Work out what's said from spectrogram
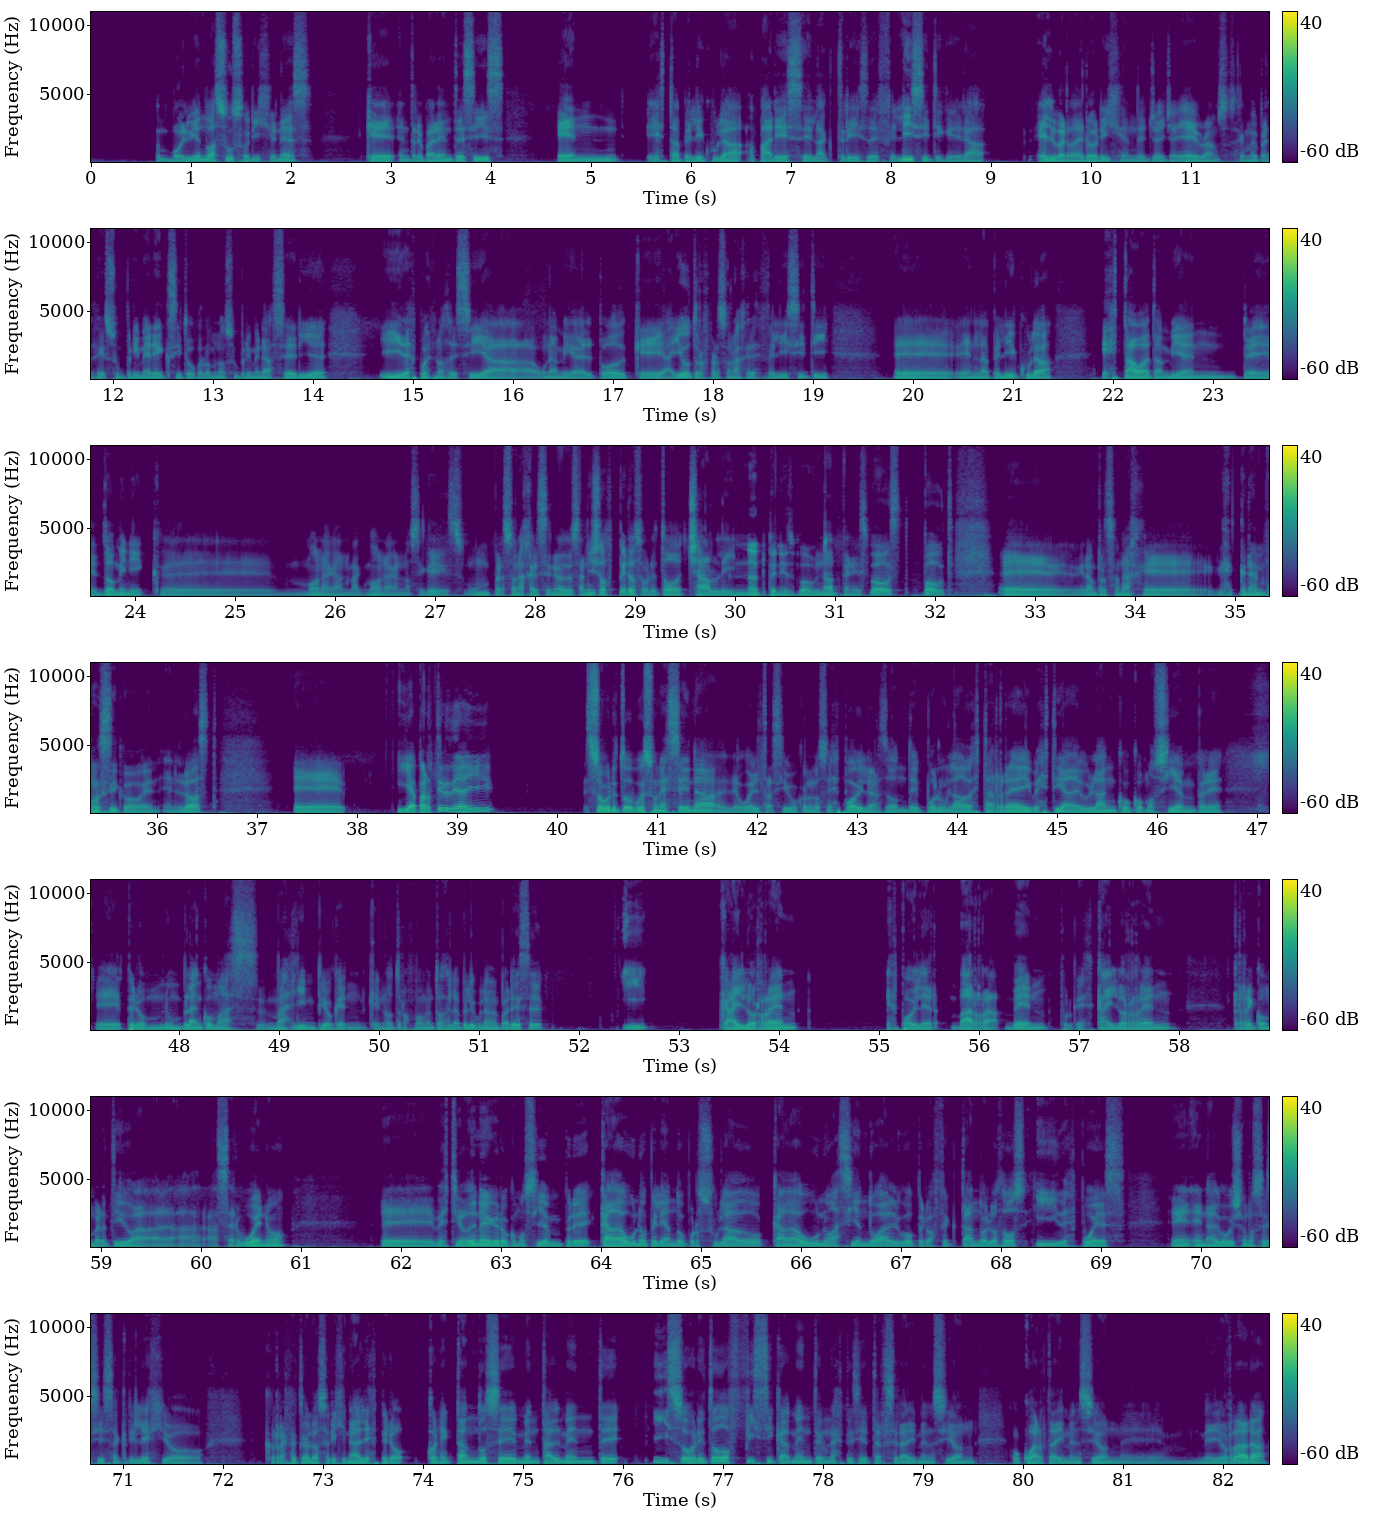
volviendo a sus orígenes, que entre paréntesis, en esta película aparece la actriz de Felicity, que era el verdadero origen de J.J. Abrams, o sea que me parece que su primer éxito, por lo menos su primera serie, y después nos decía una amiga del pod que hay otros personajes de Felicity eh, en la película. Estaba también eh, Dominic eh, Monaghan, McMonaghan, no sé qué, es un personaje del Señor de los Anillos, pero sobre todo Charlie. Not Penny's Boat. Not Penny's Boat. Eh, gran personaje, gran músico en, Lost. y a partir de ahí, sobre todo pues una escena, de vuelta sigo con los spoilers, donde por un lado está Rey vestida de blanco como siempre, pero en un blanco más, más limpio que en, que en otros momentos de la película me parece y Kylo Ren, spoiler, barra Ben, porque es Kylo Ren reconvertido a, ser bueno, eh, vestido de negro como siempre, cada uno peleando por su lado, cada uno haciendo algo pero afectando a los dos y después en, algo que yo no sé si es sacrilegio respecto a los originales, pero conectándose mentalmente y sobre todo físicamente en una especie de tercera dimensión o cuarta dimensión eh, medio rara.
